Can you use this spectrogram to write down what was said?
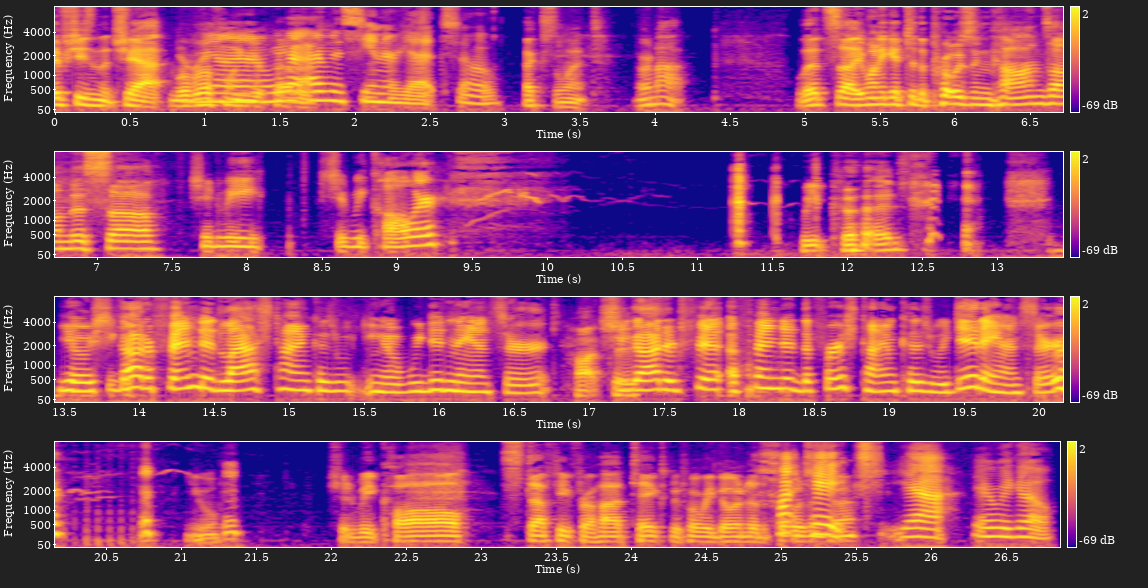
if she's in the chat we're ruffling yeah, your feathers I haven't seen her yet, so excellent or not let's uh you want to get to the pros and cons on this uh should we should we call her? we could You know, she got offended last time because you know we didn't answer. hot She takes? got adfi- offended the first time because we did answer. You should we call Stuffy for hot takes before we go into the Hot pros and takes. Yeah, there we go.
